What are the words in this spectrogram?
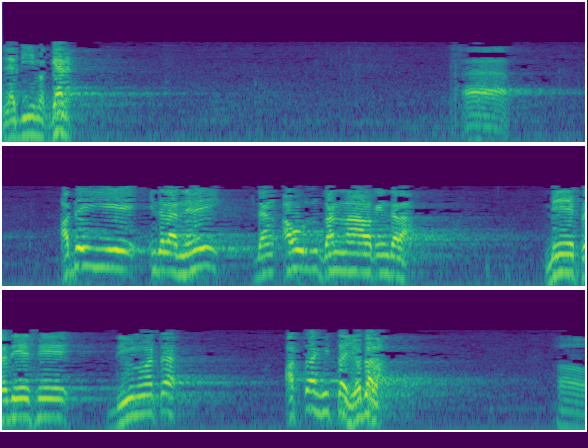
ලැබීම ගැන. අද ඊයේ ඉඳලා නෙවෙයි දැන් අවුරුදු ගණනාවක ඉඳලා මේ ප්‍රදේශයේ දිනුවට අතහිත යොදලා. ආ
